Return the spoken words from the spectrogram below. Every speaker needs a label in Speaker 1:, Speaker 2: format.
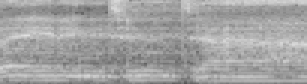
Speaker 1: fading to die.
